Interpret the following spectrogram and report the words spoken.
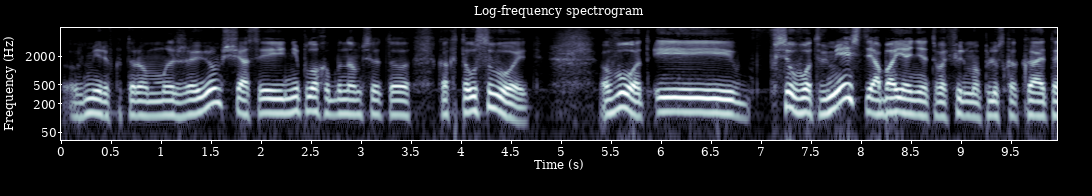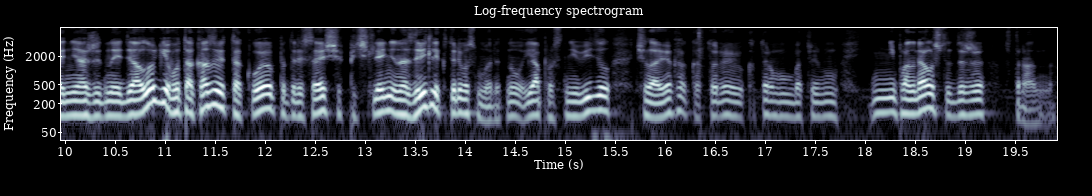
в мире, в котором мы живем сейчас, и неплохо бы нам все это как-то усвоить. Вот, и все вот вместе, обаяние этого фильма плюс какая-то неожиданная идеология, вот оказывает такое потрясающее впечатление на зрителей, которые его смотрят. Ну, я просто не видел человека, который, которому этот фильм не понравилось, что даже странно.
